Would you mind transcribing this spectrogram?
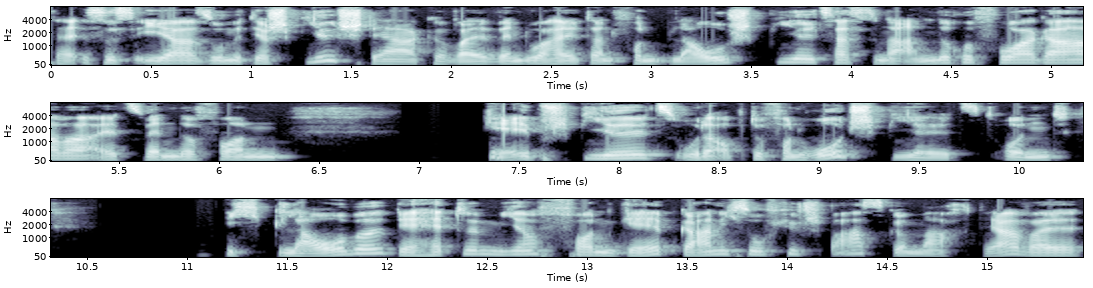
Da ist es eher so mit der Spielstärke, weil wenn du halt dann von Blau spielst, hast du eine andere Vorgabe, als wenn du von Gelb spielst oder ob du von Rot spielst. Und ich glaube, der hätte mir von Gelb gar nicht so viel Spaß gemacht, ja, weil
